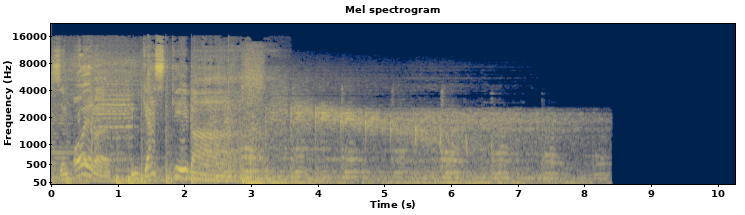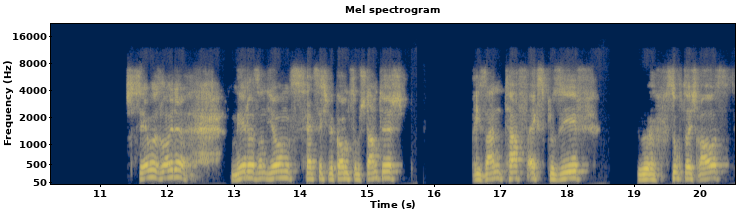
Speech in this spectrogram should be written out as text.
sind eure Gastgeber. Servus Leute, Mädels und Jungs, herzlich willkommen zum Stammtisch. Brisant, tough, explosiv. Sucht euch raus.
